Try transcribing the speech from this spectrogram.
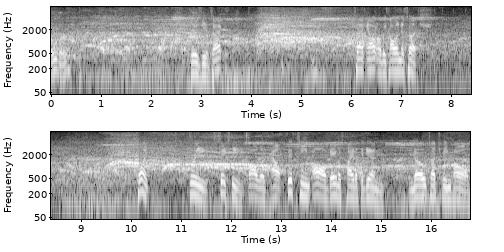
over. Here's the attack. Attack out. Are we calling a touch? Point. 360. Ball was out. 15 all. Game is tied up again. No touch being called.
